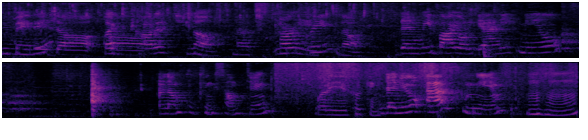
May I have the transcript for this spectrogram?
You made it? The, Like uh, cottage? No, that's tart Mhm. cream? No. Then we buy organic milk. And I'm cooking something. What are you cooking? Then you ask me Mm-hmm.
